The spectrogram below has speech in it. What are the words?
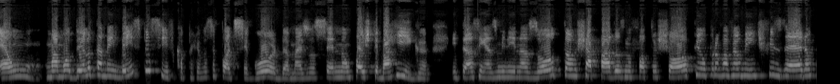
é um, uma modelo também bem específica, porque você pode ser gorda, mas você não pode ter barriga. Então, assim, as meninas ou estão chapadas no Photoshop ou provavelmente fizeram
